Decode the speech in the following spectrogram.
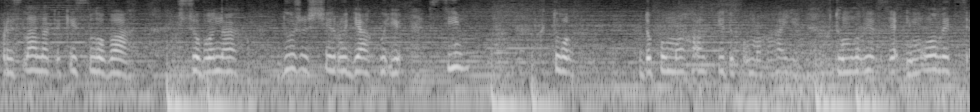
прислала такі слова, що вона дуже щиро дякує всім, хто допомагав і допомагає, хто молився і молиться,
